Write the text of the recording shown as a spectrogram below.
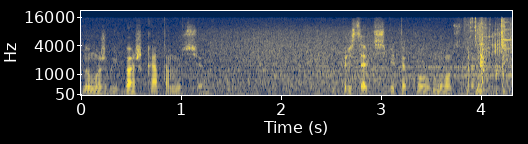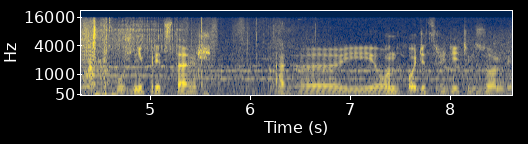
Ну, может быть, башка там и все. Представьте себе такого монстра. Хуже не представишь. А, э, и он ходит среди этих зомби.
